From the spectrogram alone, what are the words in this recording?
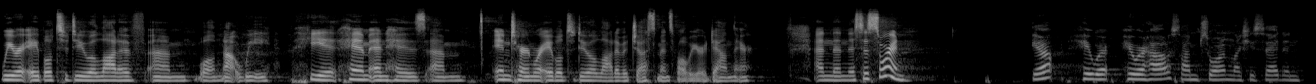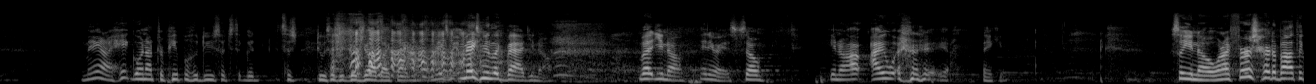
we were able to do a lot of, um, well, not we, he, him, and his um, intern were able to do a lot of adjustments while we were down there. And then this is Soren. Yeah, Hayward, Hayward House. I'm Soren, like she said, and man, I hate going after people who do such a good, such, do such a good job like that. It, makes me, it, makes me, look bad, you know. But you know, anyways, so, you know, I, I yeah, thank you. So you know, when I first heard about the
